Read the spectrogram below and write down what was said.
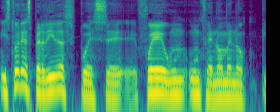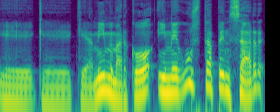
Historias Perdidas, pues eh, fue un, fenómeno que, que, a mí me marcó y me gusta pensar,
